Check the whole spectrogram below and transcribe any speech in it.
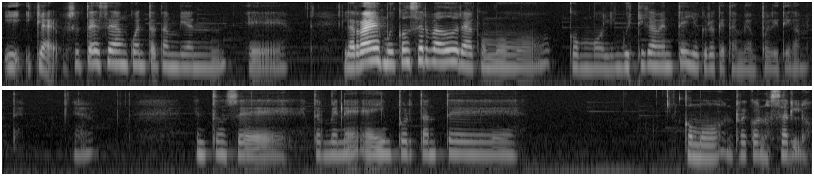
Y, claro, si ustedes se dan cuenta también, eh, la RAE es muy conservadora como, como lingüísticamente, yo creo que también políticamente. Entonces, también es importante como reconocerlo.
